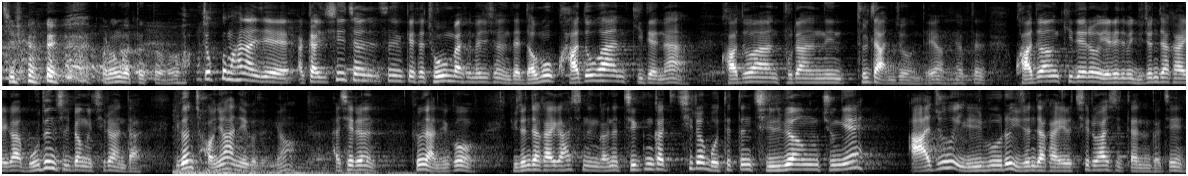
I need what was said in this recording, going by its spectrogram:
질병을 그런 것도 또 조금 하나 이제 아까 신희철 선생님께서 좋은 말씀 해주셨는데 너무 과도한 기대나 과도한 불안은 둘 다 안 좋은데요. 아무튼 과도한 기대로 예를 들면 유전자 가위가 모든 질병을 치료한다. 이건 전혀 아니거든요. 사실은 그건 아니고 유전자 가위가 하시는 거는 지금까지 치료 못했던 질병 중에 아주 일부를 유전자 가위로 치료할 수 있다는 거지.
